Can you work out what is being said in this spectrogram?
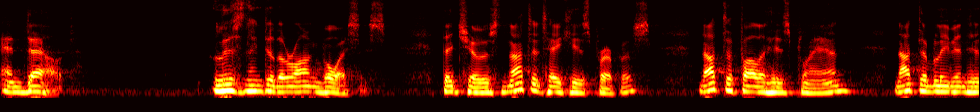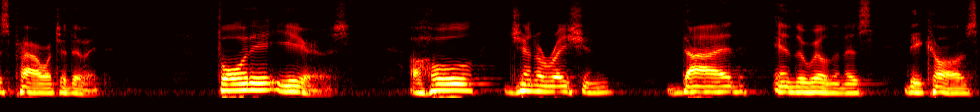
and doubt listening to the wrong voices. They chose not to take his purpose, not to follow his plan, not to believe in his power to do it. 40 years, a whole generation died in the wilderness because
